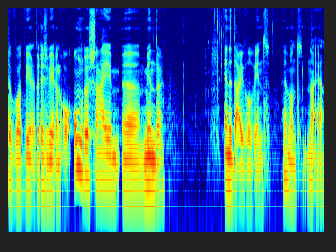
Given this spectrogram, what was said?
Er, wordt weer, er is weer een onrustzaaien uh, minder. En de duivel wint. Want nou ja,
